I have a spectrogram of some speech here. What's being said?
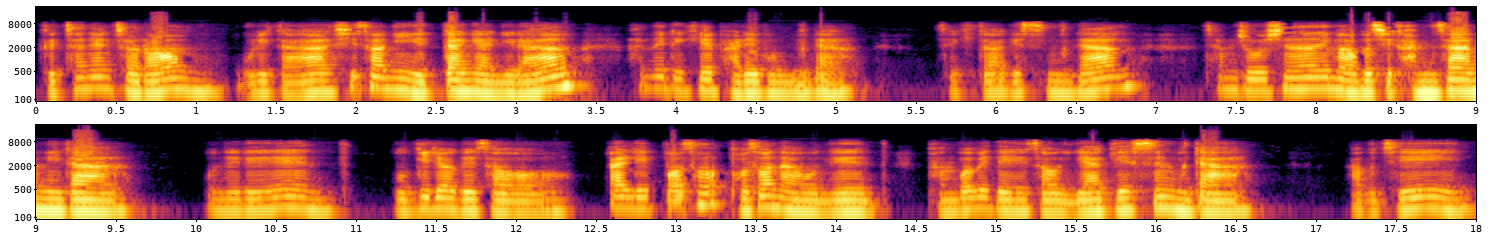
그 찬양처럼 우리가 시선이 이 땅이 아니라 하늘이길 바래봅니다. 제 기도하겠습니다. 참 좋으신 하나님 아버지 감사합니다. 오늘은 무기력에서 빨리 벗어, 벗어나오는 방법에 대해서 이야기했습니다. 아버지,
